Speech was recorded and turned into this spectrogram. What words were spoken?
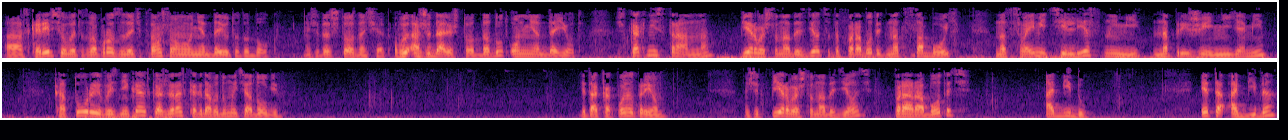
А, скорее всего, вы этот вопрос задаете потому, что вам его не отдают этот долг. Значит, это что означает? Вы ожидали, что отдадут, он не отдает. Значит, как ни странно, первое, что надо сделать, это поработать над собой, над своими телесными напряжениями, которые возникают каждый раз, когда вы думаете о долге. Итак, как понял прием? Значит, первое, что надо делать, проработать обиду. Эта обида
